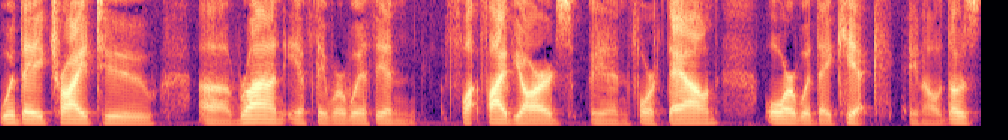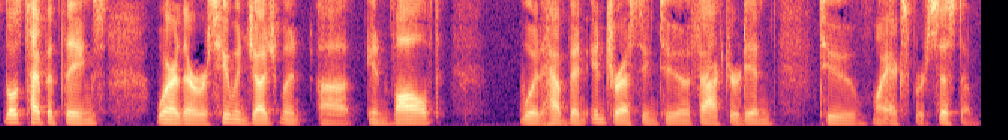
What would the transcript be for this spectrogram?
would they try to uh, run if they were within f- five yards in fourth down, or would they kick? You know, those those type of things where there was human judgment uh, involved would have been interesting to have factored in to my expert system.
